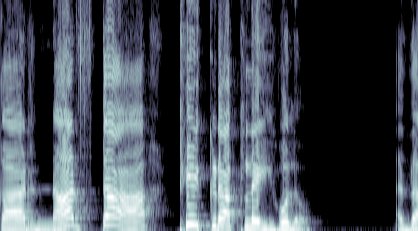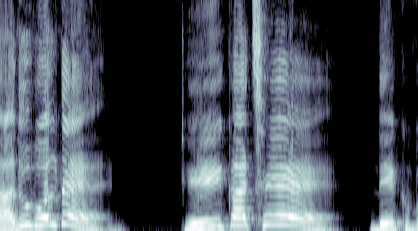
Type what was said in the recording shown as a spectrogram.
কার নার্ভটা ঠিক রাখলেই হলো। দাদু বলতেন, ঠিক আছে, দেখব।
